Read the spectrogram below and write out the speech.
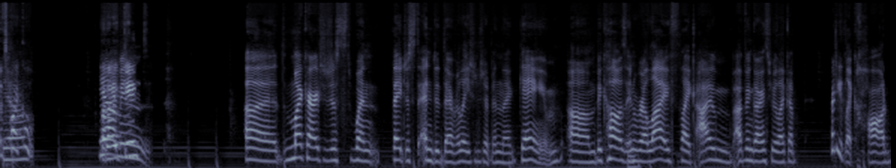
it's Yeah. quite cool Yeah, But I, I mean, did- uh, my character just went. They just ended their relationship in the game, um, because in Mm. real life, like I'm, I've been going through like a pretty like hard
